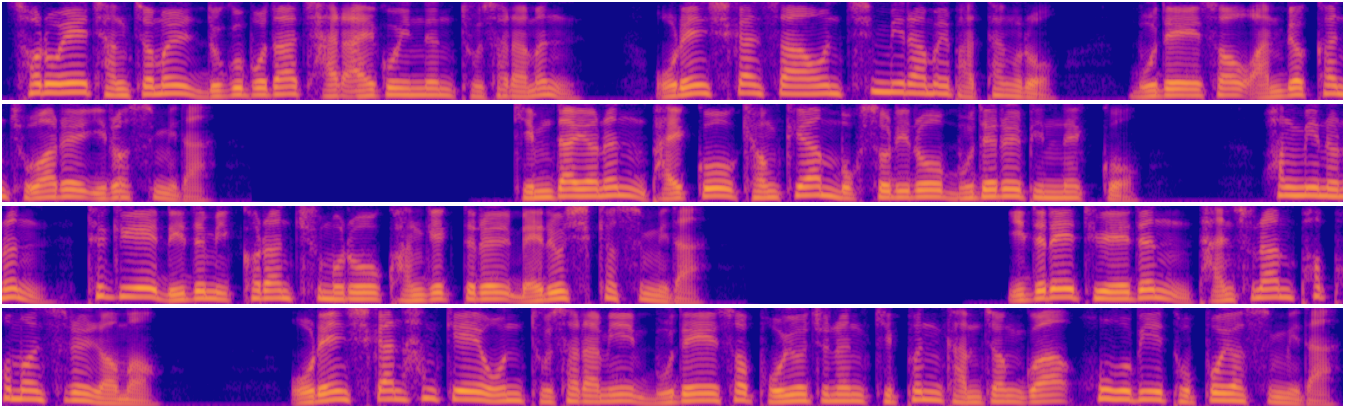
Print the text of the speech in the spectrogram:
서로의 장점을 누구보다 잘 알고 있는 두 사람은 오랜 시간 쌓아온 친밀함을 바탕으로 무대에서 완벽한 조화를 이뤘습니다. 김다연은 밝고 경쾌한 목소리로 무대를 빛냈고 황민우는 특유의 리드미컬한 춤으로 관객들을 매료시켰습니다. 이들의 듀엣은 단순한 퍼포먼스를 넘어 오랜 시간 함께해 온 두 사람이 무대에서 보여주는 깊은 감정과 호흡이 돋보였습니다.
